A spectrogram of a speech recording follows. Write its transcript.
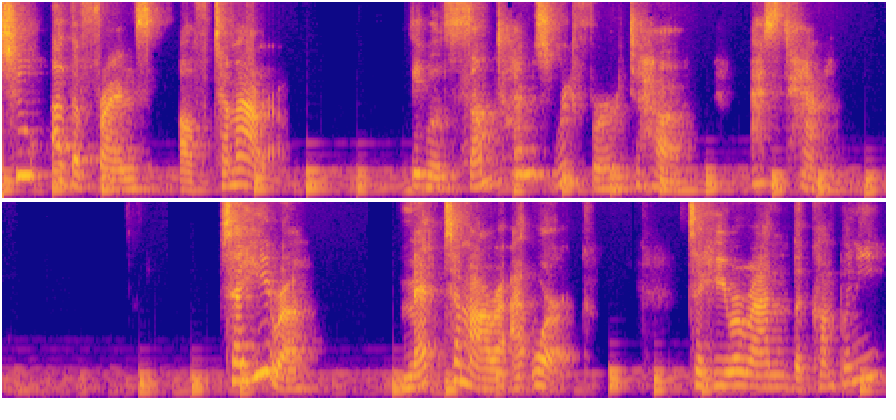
two other friends of Tamara. They will sometimes refer to her as Tammy. Tahira met Tamara at work. Tahira ran the company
